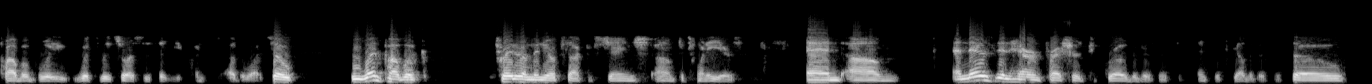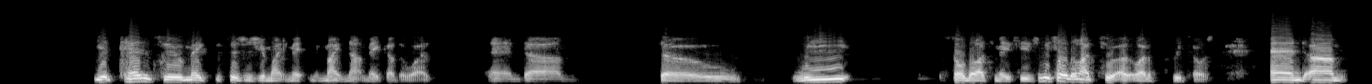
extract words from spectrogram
probably with resources that you couldn't otherwise. So we went public, traded on the New York Stock Exchange um, for 20 years. And um, and there's inherent pressure to grow the business and to scale the business. So you tend to make decisions you might make, might not make otherwise. And um, so we sold a lot to Macy's. We sold a lot to a lot of retailers. And um,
